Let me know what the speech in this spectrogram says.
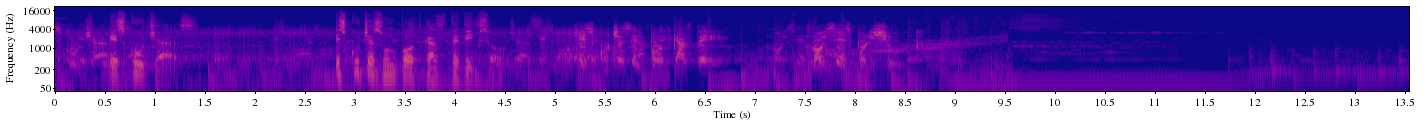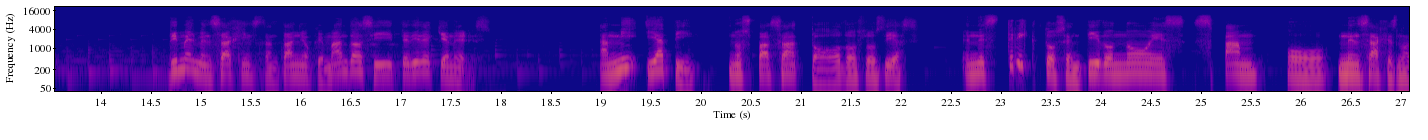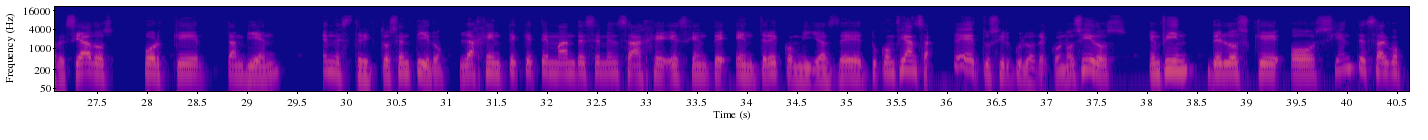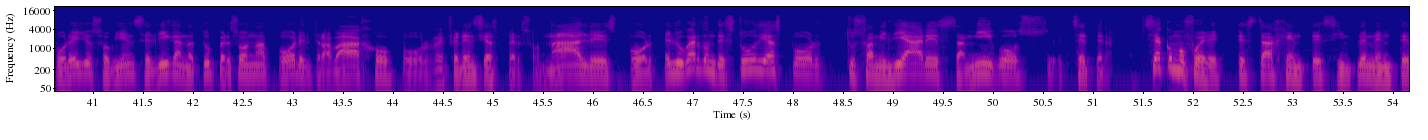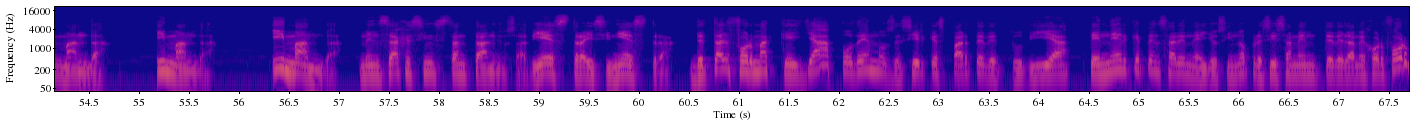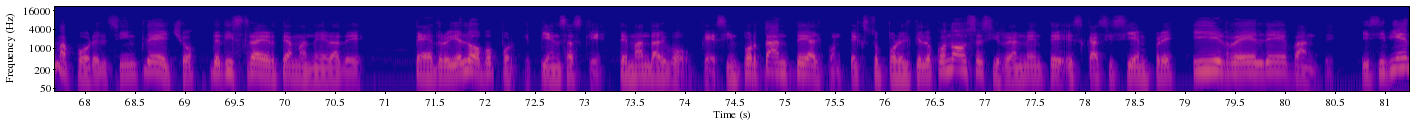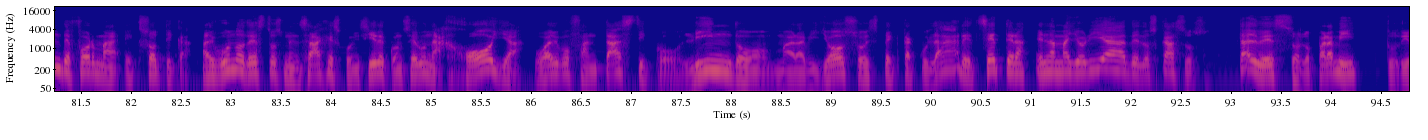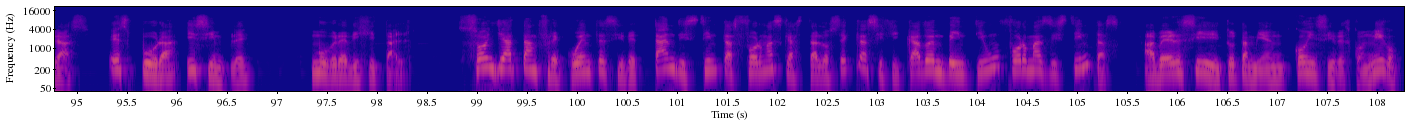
Escuchas. Escuchas. Escuchas un podcast de Dixo. Escuchas el podcast de Moisés Polishuk. Dime el mensaje instantáneo que mandas y te diré quién eres. A mí y a ti nos pasa todos los días. En estricto sentido no es spam o mensajes no deseados, porque también en estricto sentido, la gente que te manda ese mensaje es gente, entre comillas, de tu confianza, de tu círculo de conocidos, en fin, de los que o sientes algo por ellos o bien se ligan a tu persona por el trabajo, por referencias personales, por el lugar donde estudias, por tus familiares, amigos, etc. Sea como fuere, esta gente simplemente manda y manda y manda mensajes instantáneos a diestra y siniestra, de tal forma que ya podemos decir que es parte de tu día tener que pensar en ellos y no precisamente de la mejor forma por el simple hecho de distraerte a manera de Pedro y el Lobo porque piensas que te manda algo que es importante al contexto por el que lo conoces y realmente es casi siempre irrelevante. Y si bien de forma exótica alguno de estos mensajes coincide con ser una joya o algo fantástico, lindo, maravilloso, espectacular, etc., en la mayoría de los casos, tal vez solo para mí, tú dirás, es pura y simple mugre digital. Son ya tan frecuentes y de tan distintas formas que hasta los he clasificado en 21 formas distintas. A ver si tú también coincides conmigo.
